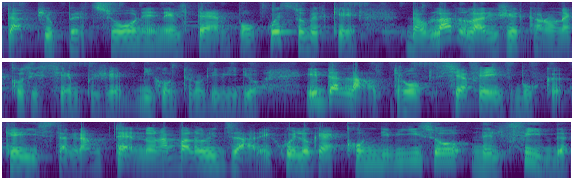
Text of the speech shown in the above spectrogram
da più persone nel tempo. Questo perché da un lato la ricerca non è così semplice di contenuti video e dall'altro sia Facebook che Instagram tendono a valorizzare quello che è condiviso nel feed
